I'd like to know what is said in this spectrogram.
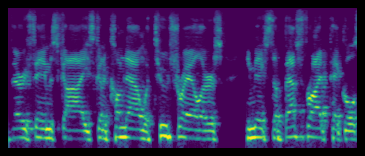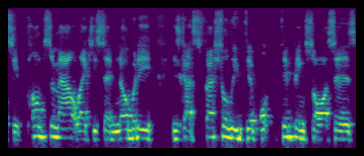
Very famous guy. He's going to come down with two trailers. He makes the best fried pickles. He pumps them out, like he said, nobody. He's got specialty dip, dipping sauces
